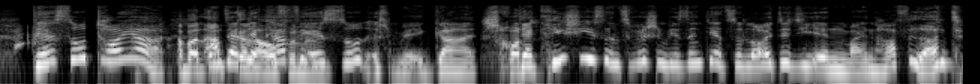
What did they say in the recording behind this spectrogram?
Der ist so teuer. Aber ein Und der, der Kaffee ist so, ist mir egal. Schrott. Der Krischi ist inzwischen, wir sind jetzt so Leute, die in mein Havelland,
